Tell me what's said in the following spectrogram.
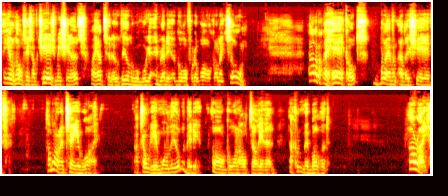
you'll notice I've changed my shirt. I had to do. The other one was getting ready to go for a walk on its own. And I've had a haircut, but I haven't had a shave. I'm not going to tell you why. I told you in one of the other videos. Oh, go on, I'll tell you then. I couldn't be bothered. Alright,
